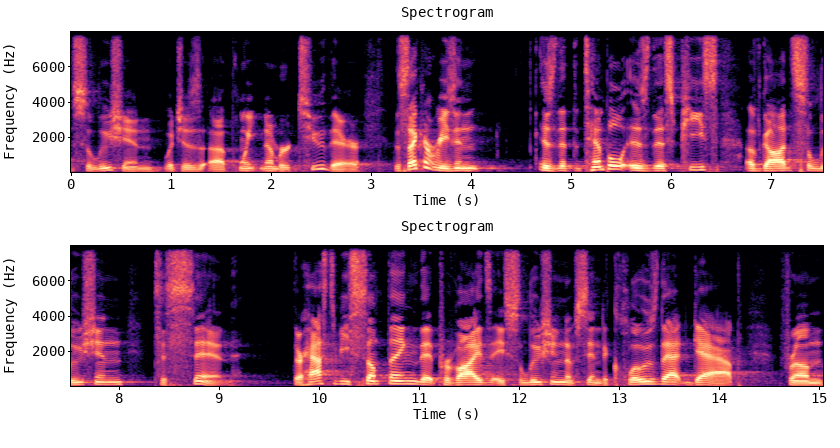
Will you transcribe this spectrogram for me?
solution, which is uh, point number two there. The second reason is that the temple is this piece of God's solution to sin. There has to be something that provides a solution of sin to close that gap from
